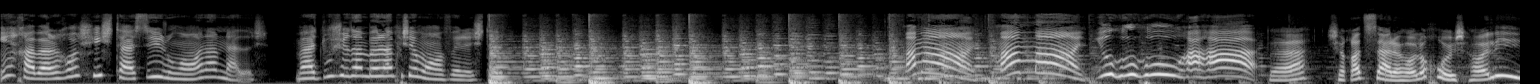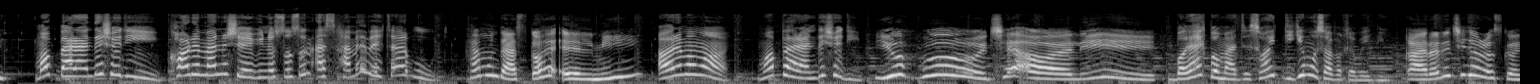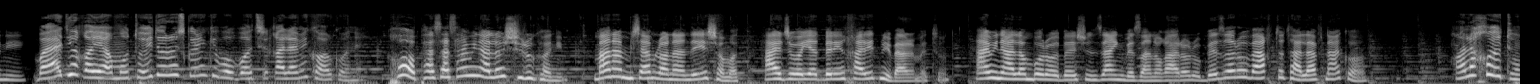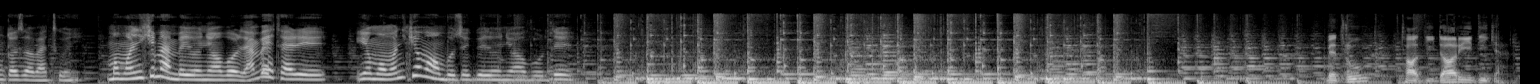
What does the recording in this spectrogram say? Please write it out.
این خبر خوش هیچ تأثیری رو مامانم نداشت. مجبور شدم برم پیش مامان فرشته. مامان! مامان! یوهوهو! هاها! به؟ چقدر سر حال و خوشحالی. ما برنده شدیم. کار من و شروین و ساسون از همه بهتر بود. همون دستگاه علمی؟ آره مامان ما برنده شدیم. یوهو چه عالی. باید با مدرسه های دیگه مسابقه بدیم. قراره چی درست کنی؟ باید یه قایق موتوری درست کنیم که با باتری قلمی کار کنه. خب پس از همین الان شروع کنیم. منم میشم راننده شما هر جا باید برین خرید میبرمتون. همین الان برو بهشون زنگ بزن و قرار رو بذار و وقت رو تلف نکن. حالا خودتون قضاوت کنید مامانی که من به دنیا آوردم بهتره؟ یا مامانی که مامان بزرگ به دنیا آورده؟ بدرود تا دیداری دیگر.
